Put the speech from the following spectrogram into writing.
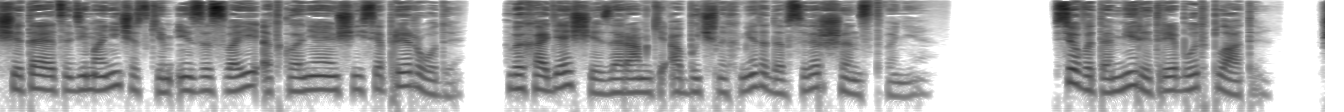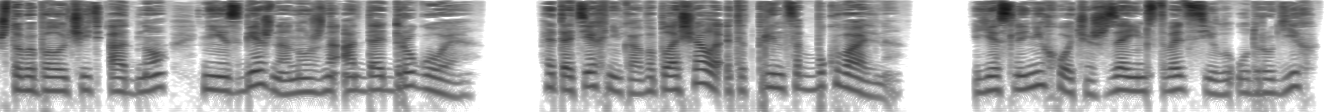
считается демоническим из-за своей отклоняющейся природы, выходящей за рамки обычных методов совершенствования. Все в этом мире требует платы. Чтобы получить одно, неизбежно нужно отдать другое. Эта техника воплощала этот принцип буквально. Если не хочешь заимствовать силу у других,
